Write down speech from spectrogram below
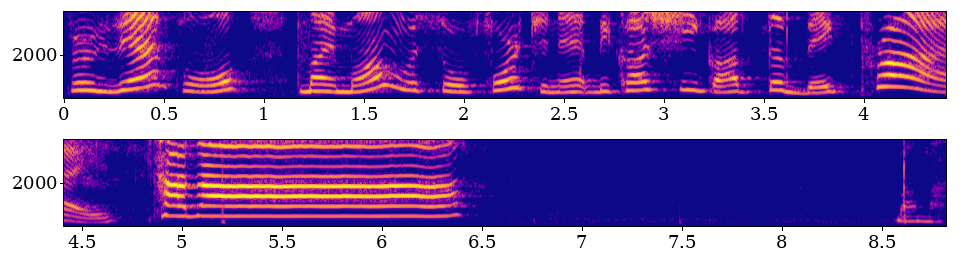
For example, my mom was so fortunate because she got the big prize. Ta-da! Mama.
